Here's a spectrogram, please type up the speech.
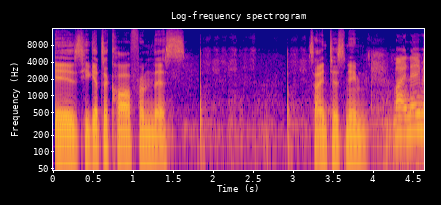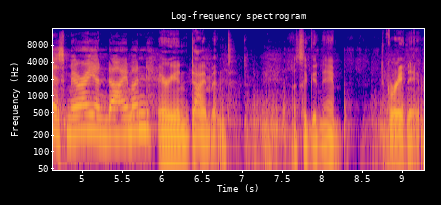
is he gets a call from this scientist named My name is Marion Diamond. Marion Diamond. That's a good name. Great name.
